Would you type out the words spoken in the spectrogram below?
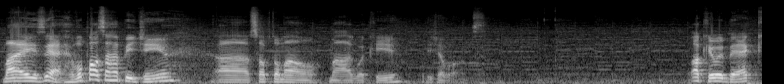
Mas, é, eu vou pausar rapidinho, uh, só pra tomar uma água aqui e já volto. Ok, we're back.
